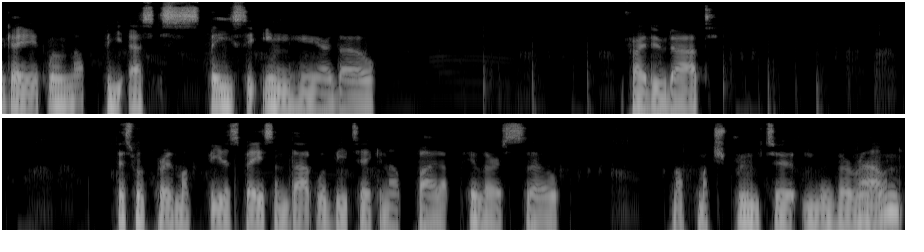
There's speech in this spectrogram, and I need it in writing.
Okay, it will not be as spacey in here, though. If I do that. This will pretty much be the space, and that will be taken up by the pillars, so not much room to move around.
